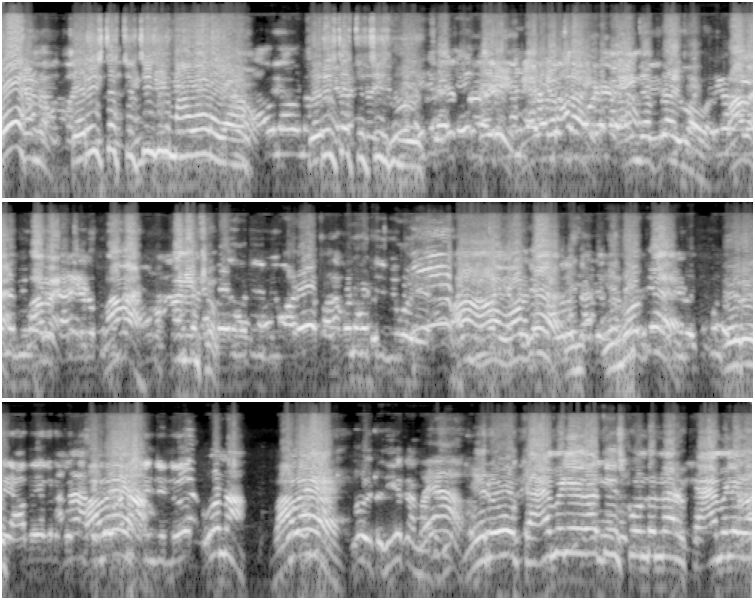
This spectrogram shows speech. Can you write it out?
ఏ, చరిష్ట చుచ్చేసింది మావాడయ్యా. చరిష్ట బాబా ఒక్క నిమిషం. కొట్టింది మీ వాడే పదకొండు కొట్టింది మీ వాడే. ఆ, ఆ, ఓకే. తీయకన్నా మీరు ఫ్యామిలీగా తీసుకుంటున్నారు ఫ్యామిలీగా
